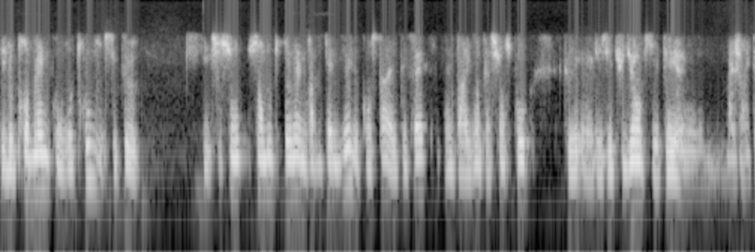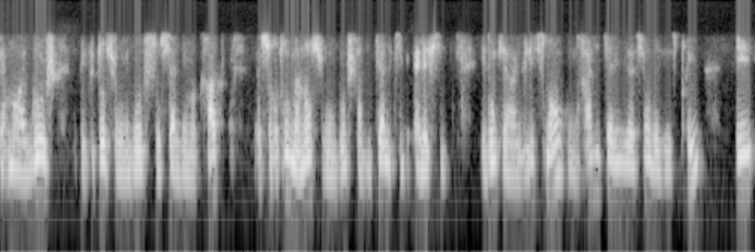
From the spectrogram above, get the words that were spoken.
Et le problème qu'on retrouve, c'est que ils se sont sans doute eux-mêmes radicalisés. Le constat a été fait, même par exemple à Sciences Po, que euh, les étudiants qui étaient euh, majoritairement à gauche, mais plutôt sur une gauche social-démocrate, euh, se retrouvent maintenant sur une gauche radicale type LFI. Et donc il y a un glissement, une radicalisation des esprits, et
